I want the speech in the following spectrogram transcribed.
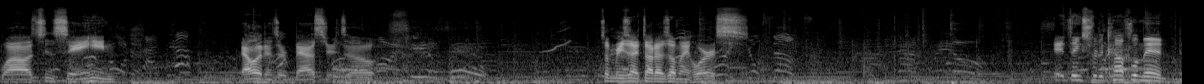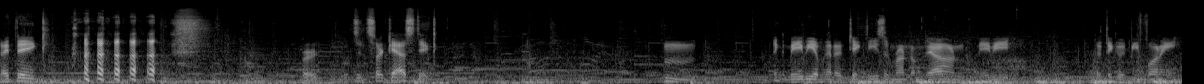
Wow, it's insane. Paladins are bastards, though. For some reason I thought I was on my horse. Hey, thanks for the compliment, I think. or was it sarcastic? Hmm. I think maybe I'm gonna take these and run them down, maybe. I think it would be funny.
